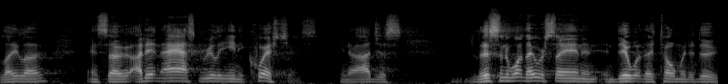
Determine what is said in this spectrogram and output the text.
lay low. And so I didn't ask really any questions. You know, I just listened to what they were saying and, and did what they told me to do.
